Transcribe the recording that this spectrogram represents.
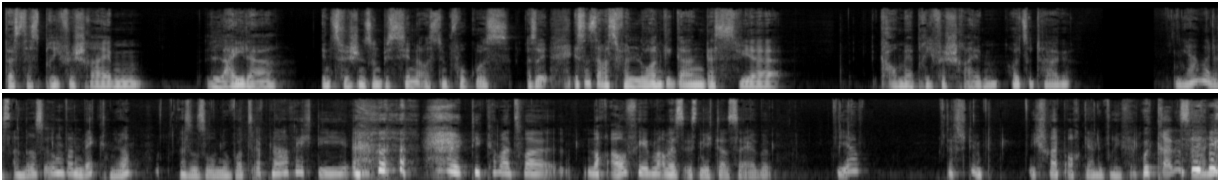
dass das Briefeschreiben leider inzwischen so ein bisschen aus dem Fokus, also ist uns da was verloren gegangen, dass wir kaum mehr Briefe schreiben heutzutage? Ja, aber das andere ist irgendwann weg, ne? Also so eine WhatsApp-Nachricht, die, die kann man zwar noch aufheben, aber es ist nicht dasselbe. Ja, das stimmt. Ich schreibe auch gerne Briefe. Ich wollte gerade sagen,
